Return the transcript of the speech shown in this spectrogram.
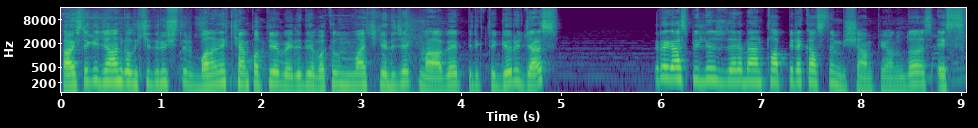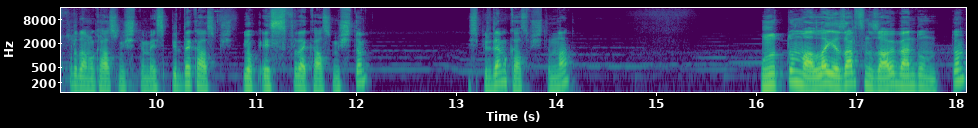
Karşıdaki jungle 2'dir 3'tür. Bana ne camp atıyor belli değil. Bakalım bu maç gelecek mi abi? Hep birlikte göreceğiz. Gragas bildiğiniz üzere ben top 1'e kastığım bir şampiyondu. S0'da mı kasmıştım? S1'de kasmıştım. Yok S0'da kasmıştım. S1'de mi kasmıştım lan? Unuttum valla. Yazarsınız abi ben de unuttum.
